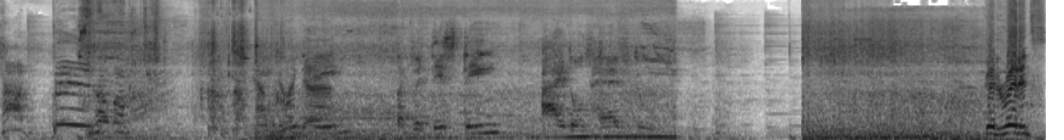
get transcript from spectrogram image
Can't be! Yeah, I feel like that. Aim, but with this thing, I don't have to. Good riddance.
